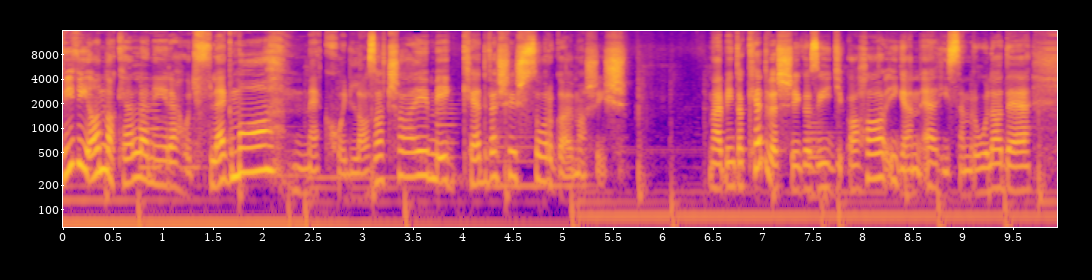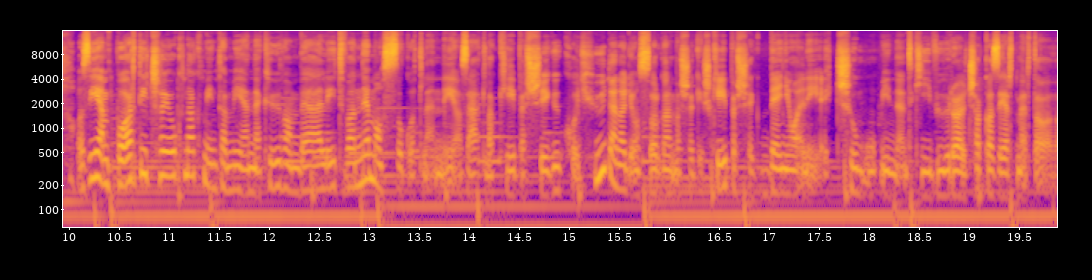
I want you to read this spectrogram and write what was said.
Vivi annak ellenére, hogy flegma, meg hogy lazacsaj, még kedves és szorgalmas is. Mármint a kedvesség az így, aha, igen, elhiszem róla, de az ilyen particsajoknak, mint amilyennek ő van beállítva, nem az szokott lenni az átlag képességük, hogy hű, de nagyon szorgalmasak és képesek benyalni egy csomó mindent kívülről, csak azért, mert a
